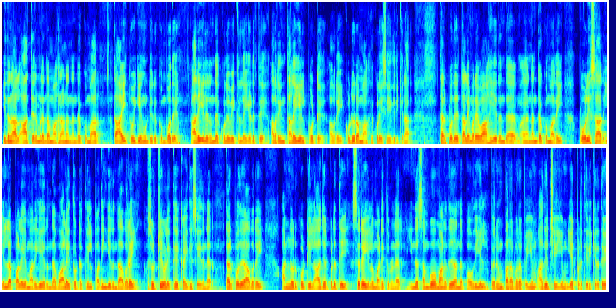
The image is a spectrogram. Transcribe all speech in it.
இதனால் ஆத்திரமிழந்த மகனான நந்தகுமார் தாய் தூக்கி கொண்டிருக்கும் போது அருகில் இருந்த குழுவிக்கல்லை எடுத்து அவரின் தலையில் போட்டு அவரை கொடூரமாக கொலை செய்திருக்கிறார். தற்போது தலைமறைவாக இருந்த நந்தகுமாரை போலீசார் எல்லப்பாளையம் அருகே இருந்த வாழைத்தோட்டத்தில் பதுங்கியிருந்த அவரை சுற்றி வளைத்து கைது செய்தனர். தற்போது அவரை அன்னூர் கோட்டில் ஆஜர்படுத்தி சிறையிலும் அடைத்துள்ளனர். இந்த சம்பவமானது அந்த பகுதியில் பெரும் பரபரப்பையும் அதிர்ச்சியையும் ஏற்படுத்தியிருக்கிறது.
